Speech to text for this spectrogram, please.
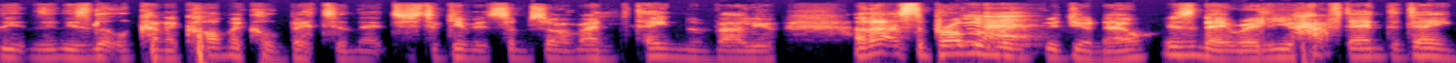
these little kind of comical bits in it, just to give it some sort of entertainment value. And that's the problem Yeah. with video now, isn't it? Really, you have to entertain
